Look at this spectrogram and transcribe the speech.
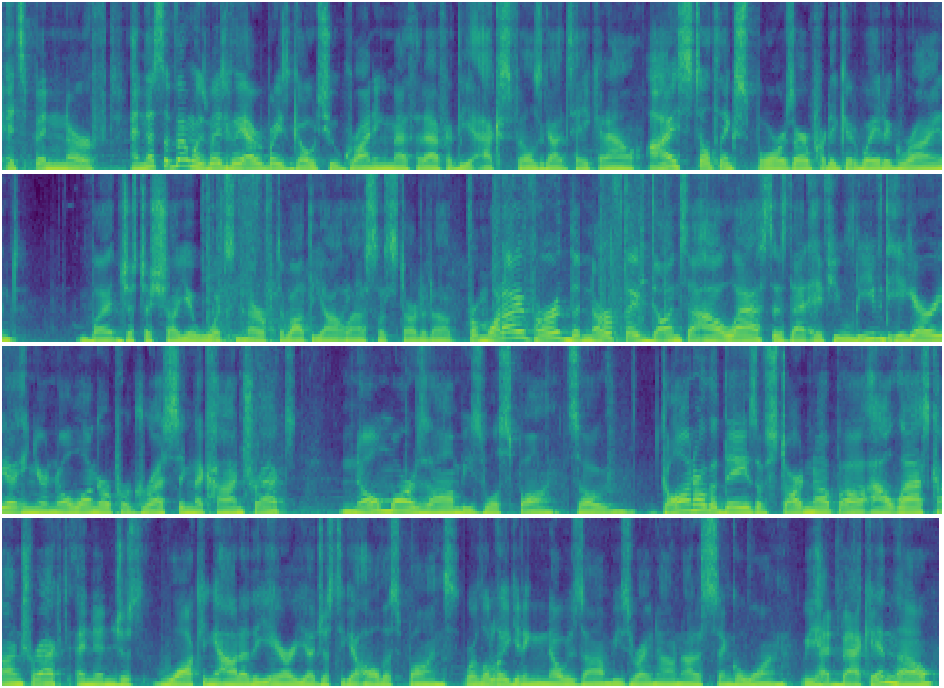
it's been nerfed. And this event was basically everybody's go-to grinding method after the exfils got taken out. I still think spores are a pretty good way to grind. But just to show you what's nerfed about the Outlast, let's start it up. From what I've heard, the nerf they've done to Outlast is that if you leave the area and you're no longer progressing the contract, no more zombies will spawn. So gone are the days of starting up a Outlast contract and then just walking out of the area just to get all the spawns. We're literally getting no zombies right now, not a single one. We head back in though.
